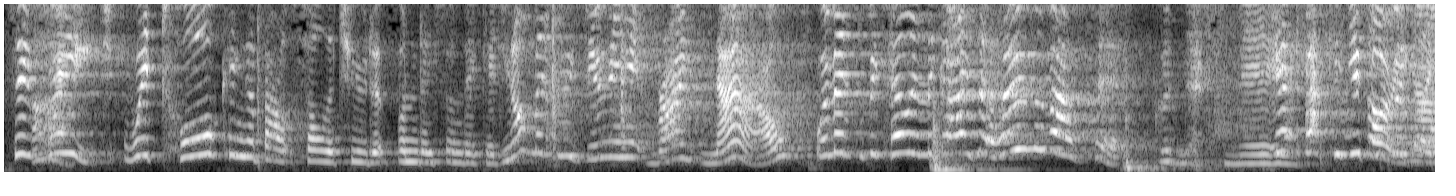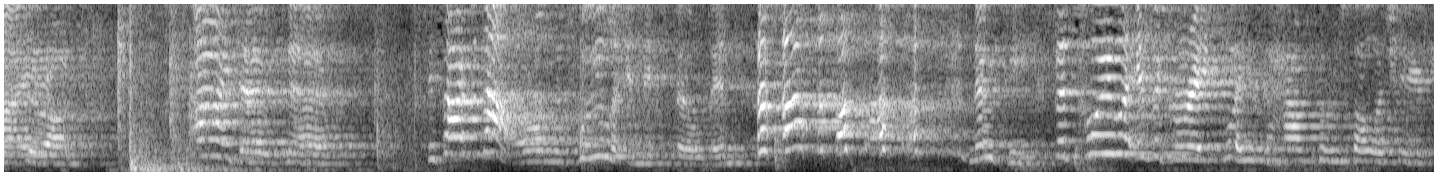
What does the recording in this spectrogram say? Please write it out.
So, Rach, we're talking about solitude at Funday Sunday Kidz. You're not meant to be doing it right now. We're meant to be telling the guys at home about it. Goodness me. Get back in your Sorry, cupboard later on. I don't know. It's either that or on the toilet in this building. no peace. The toilet is a great place to have some solitude.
